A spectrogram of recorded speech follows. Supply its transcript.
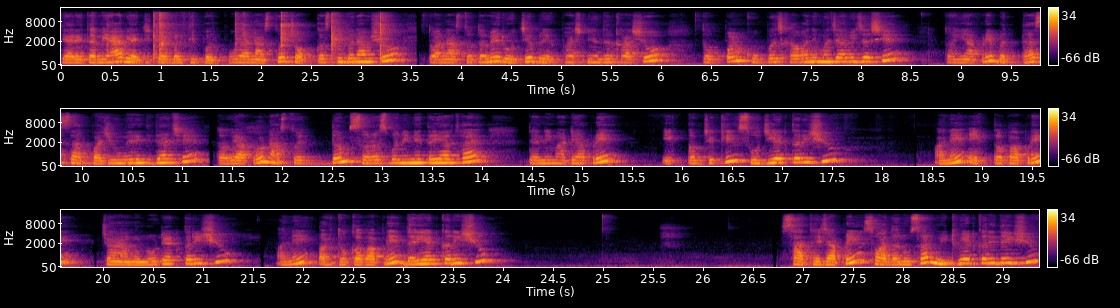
ત્યારે તમે આ વેજીટેબલથી ભરપૂર આ નાસ્તો ચોક્કસથી બનાવશો. તો આ નાસ્તો તમે રોજે બ્રેકફાસ્ટની અંદર ખાશો, તો પણ ખૂબ જ ખાવાની મજા આવી જશે. તો અહીંયા આપણે બધા જ શાકભાજી ઉમેરી દીધા છે. તો હવે આપણો નાસ્તો એકદમ સરસ બનીને તૈયાર થાય. તેની માટે આપણે એક કપ જેટલી સૂજી એડ કરીશું. અને એક કપ આપણે ચણાનો લોટ એડ કરીશું અને અડધો કપ આપણે દહીં એડ કરીશું. સાથે જ આપણે સ્વાદ અનુસાર મીઠું એડ કરી દઈશું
